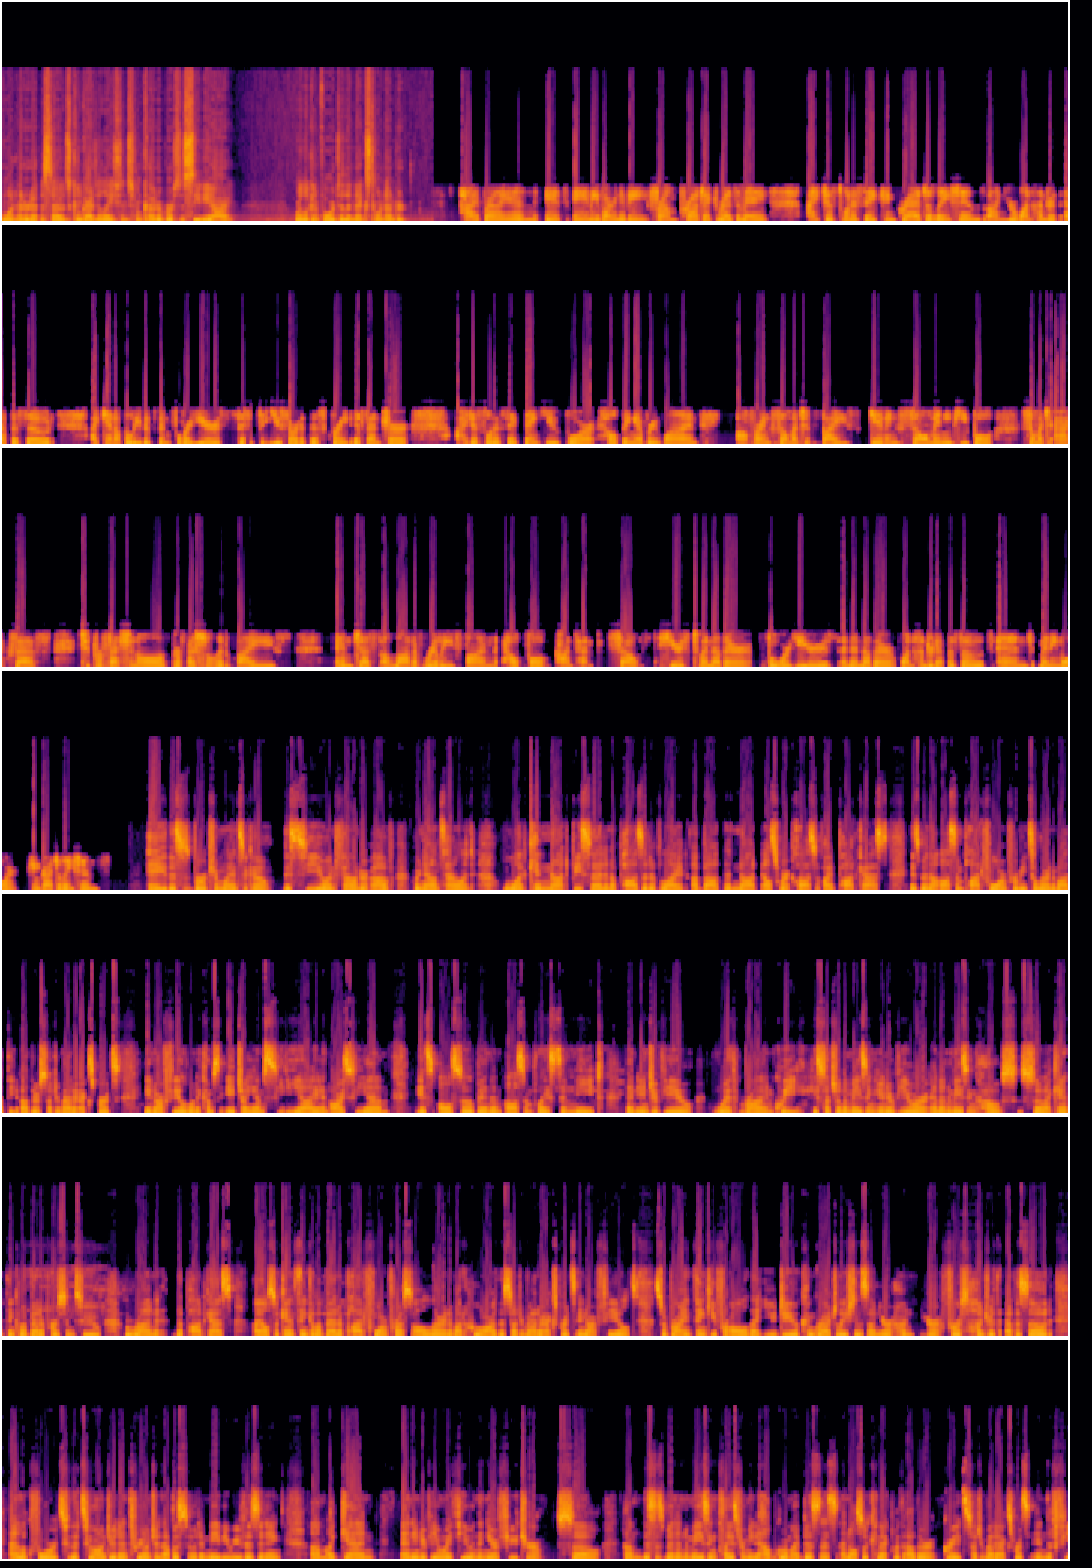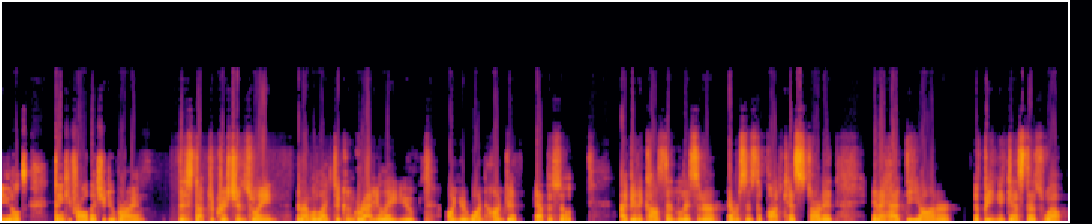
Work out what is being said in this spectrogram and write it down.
100 episodes. Congratulations from Coda versus CDI. We're looking forward to the next 100. Hi, Brian. It's Annie Barnaby from Project Resume. I just want to say congratulations on your 100th episode. I cannot believe it's been four years since you started this great adventure. I just want to say thank you for helping everyone, offering so much advice, giving so many people so much access to professionals, professional advice, and just a lot of really fun, helpful content. So here's to another four years and another 100 episodes and many more. Congratulations. Hey, this is Bertram Lansico, the CEO and founder of Renowned Talent. What cannot be said in a positive light about the Not Elsewhere Classified podcast? It's been an awesome platform for me to learn about the other subject matter experts in our field when it comes to HIM, CDI, and RCM. It's also been an awesome place to meet and interview with Brian Kui. He's such an amazing interviewer and an amazing host. So I can't think of a better person to run the podcast. I also can't think of a better platform for us to all learn about who are the subject matter experts in our field. So Brian, thank you for all that you do. Congratulations on your your first 100th episode. And I look forward to the 200 and 300 episode and maybe revisiting um, again and interviewing with you in the near future. So, um, this has been an amazing place for me to help grow my business and also connect with other great subject matter experts in the field. Thank you for all that you do, Brian. This is Dr. Christian Swain, and I would like to congratulate you on your 100th episode. I've been a constant listener ever since the podcast started, and I had the honor of being a guest as well.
